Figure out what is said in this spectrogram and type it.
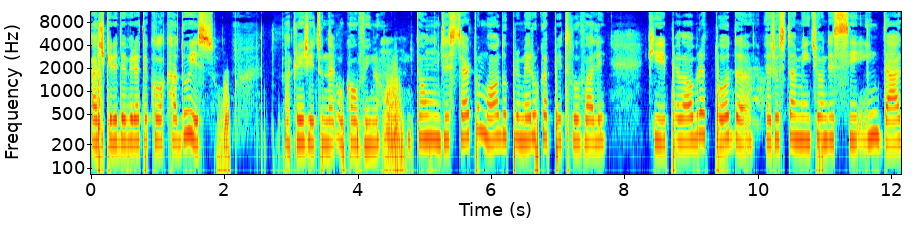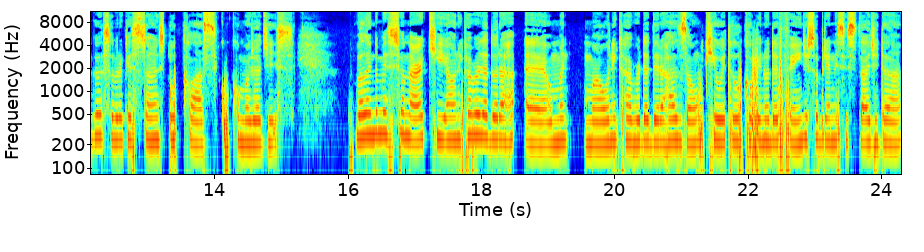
acho que ele deveria ter colocado isso. Acredito, né, o Calvino. Então, de certo modo, o primeiro capítulo vale que, pela obra toda, é justamente onde se indaga sobre questões do clássico, como eu já disse. Valendo mencionar que a única verdadeira é uma, uma única verdadeira razão que o Italo Calvino defende sobre a necessidade da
